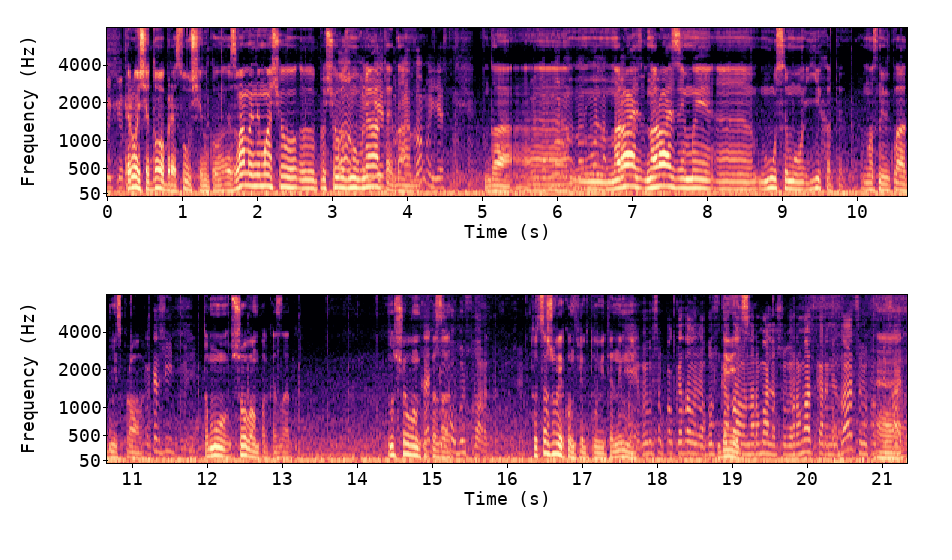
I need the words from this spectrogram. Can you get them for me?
ви керуєте? Коротше, добре, Сущенко, з вами нема що е, про що З розмовляти. є Да. а З вами є. Да. нормально- Е, наразі, наразі ми е, мусимо їхати. У нас невідкладні справи. Покажіть мені. Тому що вам показати? Ну що вам Для показати? чого ви сваритесь взагалі? То це ж ви конфліктуєте, не Ні, ми. ви б щоб показали або сказали Дивіться. нормально, що ви громадська організація, ви підписаєте.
